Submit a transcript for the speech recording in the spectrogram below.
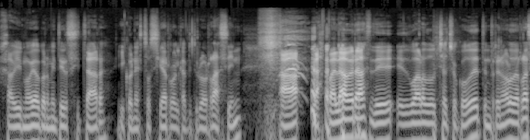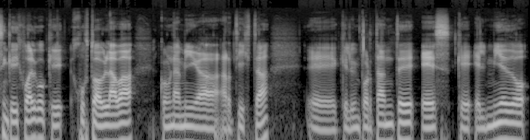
Javi, me voy a permitir citar, y con esto cierro el capítulo Racing, a las palabras de Eduardo Chacho Codet, entrenador de Racing, que dijo algo que justo hablaba con una amiga artista, eh, que lo importante es que el miedo,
